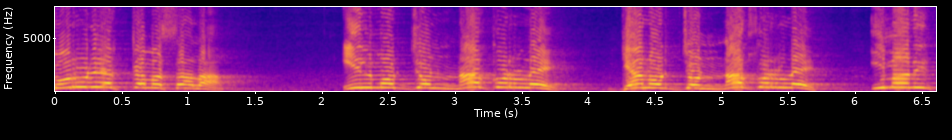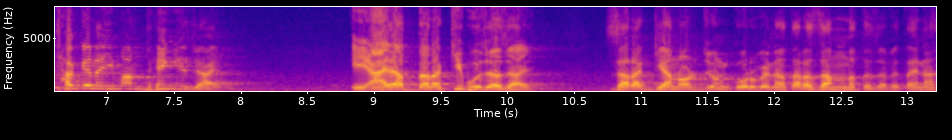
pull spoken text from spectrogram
জরুরি একটা মশালা ইলম অর্জন না করলে, জ্ঞান অর্জন না করলে ইমানই থাকে না, ইমান ভেঙে যায়। এই আয়াত দ্বারা কি বোঝা যায়? যারা জ্ঞান অর্জন করবে না, তারা জান্নাতে যাবে, তাই না?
